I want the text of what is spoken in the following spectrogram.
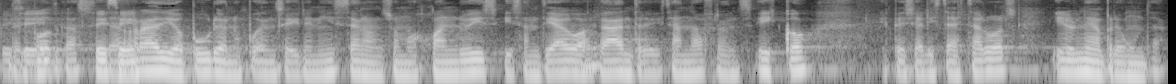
Sí, del sí. podcast de. Radio Puro. Nos pueden seguir en Instagram. Somos Juan Luis y Santiago acá entrevistando a Francisco, especialista de Star Wars. Y la última pregunta.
